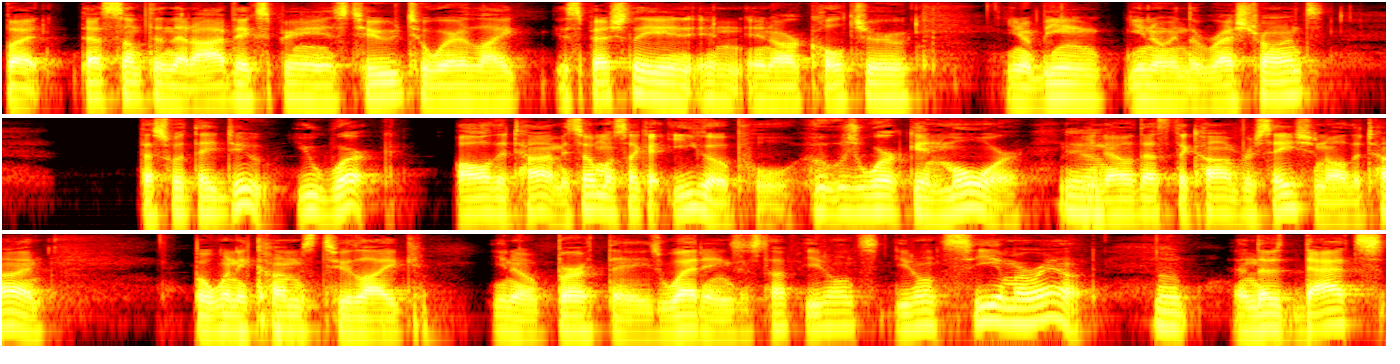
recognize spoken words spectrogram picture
But that's something that I've experienced too, to where like, especially in, in our culture, you know, being, you know, in the restaurants, that's what they do. You work all the time. It's almost like an ego pool. Who's working more? Yeah. You know, that's the conversation all the time. But when it comes to like, you know, birthdays, weddings and stuff, you don't you don't see them around. Nope. And those, that's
